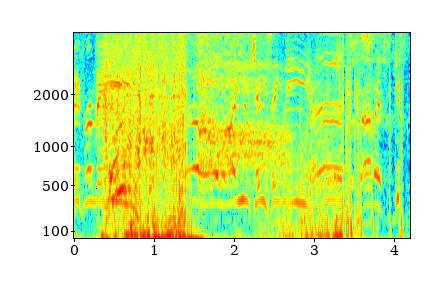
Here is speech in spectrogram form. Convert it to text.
Wait for me! Oh, why are you chasing me? Uh, stop it! Get-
